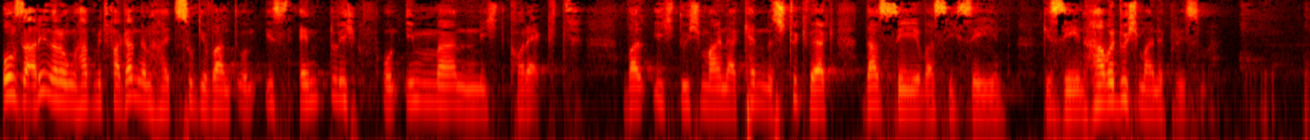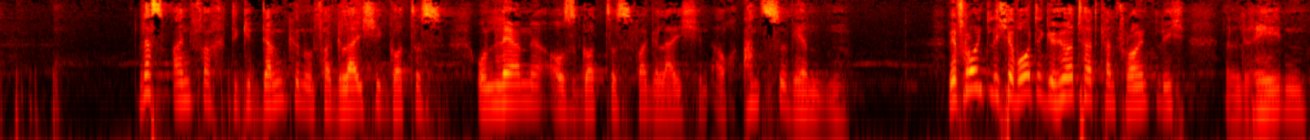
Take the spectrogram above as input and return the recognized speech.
Unsere Erinnerung hat mit Vergangenheit zugewandt und ist endlich und immer nicht korrekt, weil ich durch mein Erkenntnisstückwerk das sehe, was ich sehen, gesehen habe durch meine Prismen. Lass einfach die Gedanken und Vergleiche Gottes und lerne aus Gottes Vergleichen auch anzuwenden. Wer freundliche Worte gehört hat, kann freundlich reden.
